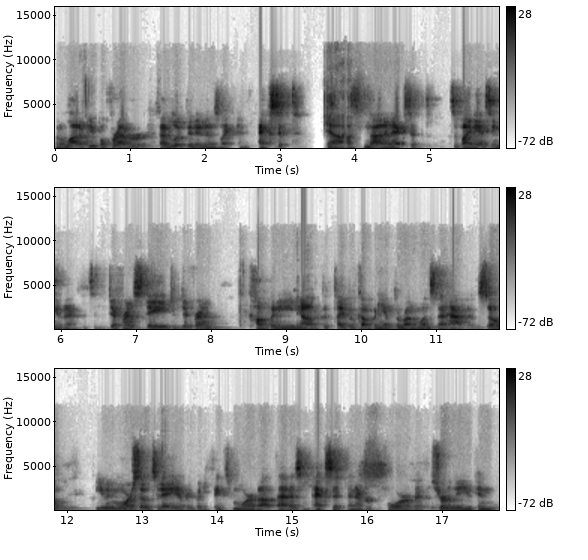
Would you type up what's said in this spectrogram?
But a lot of people forever have looked at it as like an exit. Yeah, it's not an exit it's a financing event. It's a different stage, a different company, yeah. the type of company you have to run once that happens. So even more so today, everybody thinks more about that as an exit than ever before. But surely you can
